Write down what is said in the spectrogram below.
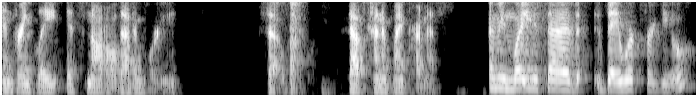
And frankly, it's not all that important. So that's kind of my premise. I mean, what you said, they work for you,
